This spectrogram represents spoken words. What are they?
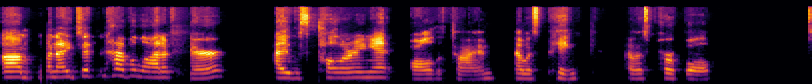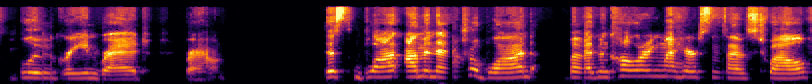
Um, when I didn't have a lot of hair, I was coloring it all the time. I was pink, I was purple, blue, green, red, brown. This blonde, I'm a natural blonde, but I've been coloring my hair since I was 12.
